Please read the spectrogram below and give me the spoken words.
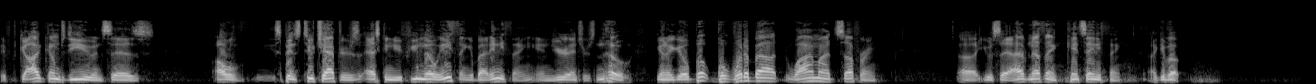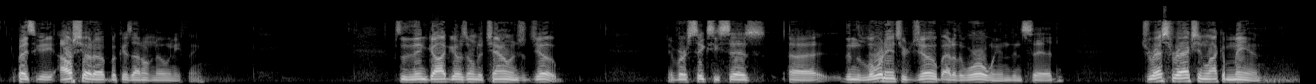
if God comes to you and says, of, spends two chapters asking you if you know anything about anything, and your answer is no, you're going to go, but, but what about, why am I suffering? Uh, you would say, I have nothing, can't say anything, I give up. Basically, I'll shut up because I don't know anything. So then God goes on to challenge Job. In verse 6, he says, uh, Then the Lord answered Job out of the whirlwind and said, Dress for action like a man.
